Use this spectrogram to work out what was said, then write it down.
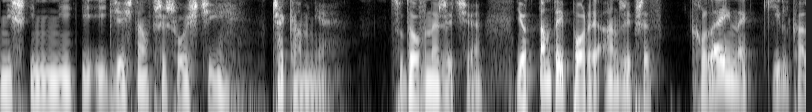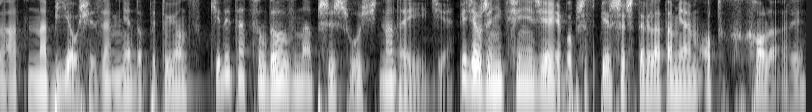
niż inni i, i gdzieś tam w przyszłości czeka mnie cudowne życie. I od tamtej pory Andrzej przez kolejne kilka lat nabijał się ze mnie, dopytując, kiedy ta cudowna przyszłość nadejdzie. Wiedział, że nic się nie dzieje, bo przez pierwsze cztery lata miałem od cholery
